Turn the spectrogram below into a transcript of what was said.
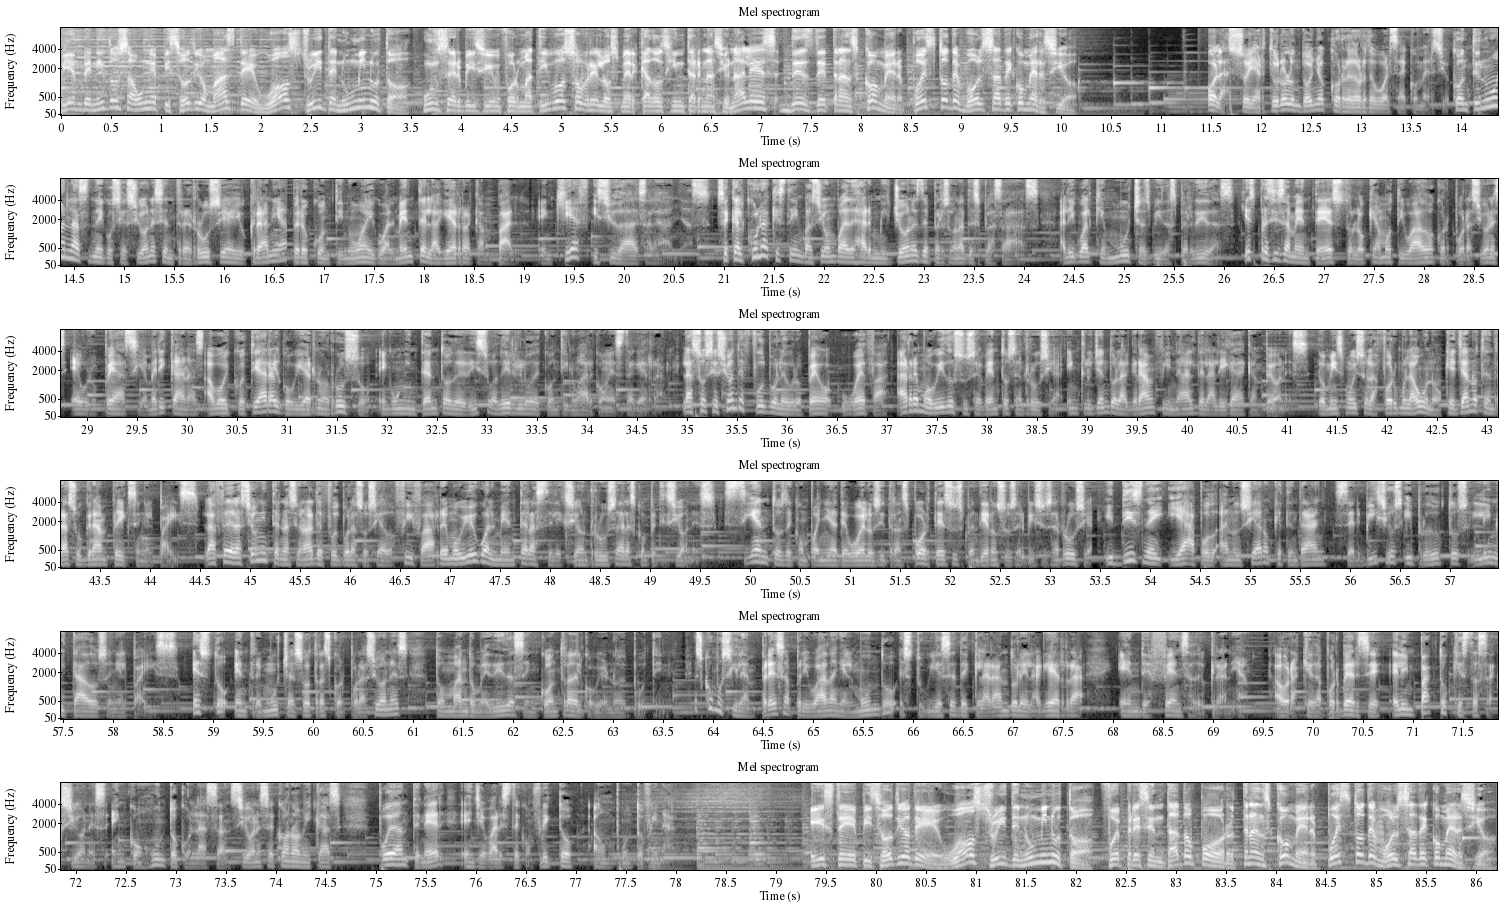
Bienvenidos a un episodio más de Wall Street en un minuto, un servicio informativo sobre los mercados internacionales desde Transcomer, puesto de bolsa de comercio. Hola, soy Arturo Londoño, corredor de Bolsa de Comercio. Continúan las negociaciones entre Rusia y Ucrania, pero continúa igualmente la guerra campal en Kiev y ciudades aledañas. Se calcula que esta invasión va a dejar millones de personas desplazadas, al igual que muchas vidas perdidas. Y es precisamente esto lo que ha motivado a corporaciones europeas y americanas a boicotear al gobierno ruso en un intento de disuadirlo de continuar con esta guerra. La Asociación de Fútbol Europeo UEFA ha removido sus eventos en Rusia, incluyendo la gran final de la Liga de Campeones. Lo mismo hizo la Fórmula 1, que ya no tendrá su Grand Prix en el país. La Federación Internacional de Fútbol Asociado FIFA removió igualmente a la selección rusa de las competiciones. Cientos de compañías de vuelos y transportes suspendieron sus servicios a Rusia y Disney y Apple anunciaron que tendrán servicios y productos limitados en el país. Esto entre muchas otras corporaciones tomando medidas en contra del gobierno de Putin. Es como si la empresa privada en el mundo estuviese declarándole la guerra en defensa de Ucrania. Ahora queda por verse el impacto que estas acciones, en conjunto con las sanciones económicas, puedan tener en llevar este conflicto a un punto final. Este episodio de Wall Street en un minuto fue presentado por Transcomer, puesto de bolsa de comercio.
